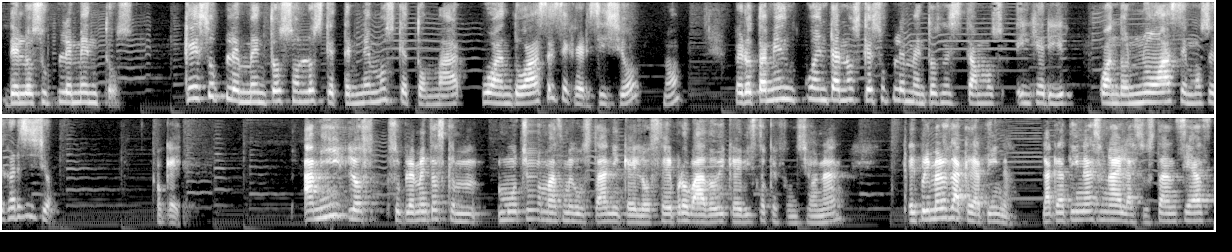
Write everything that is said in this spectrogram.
de los suplementos. ¿Qué suplementos son los que tenemos que tomar cuando haces ejercicio, no? Pero también cuéntanos qué suplementos necesitamos ingerir cuando no hacemos ejercicio. Ok. A mí los suplementos que mucho más me gustan y que los he probado y que he visto que funcionan, el primero es la creatina. La creatina es una de las sustancias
